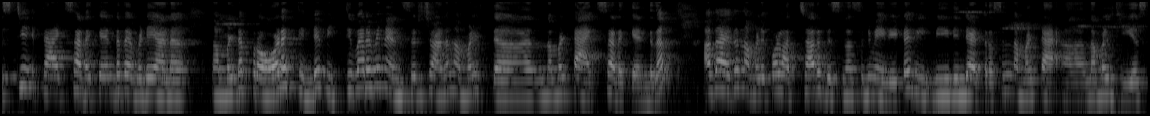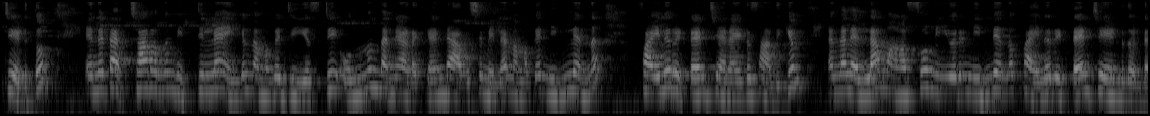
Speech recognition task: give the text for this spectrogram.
എസ് ടി ടാക്സ് അടയ്ക്കേണ്ടത് എവിടെയാണ്? നമ്മളുടെ പ്രോഡക്റ്റിന്റെ വിറ്റുവരവിനനുസരിച്ചാണ് നമ്മൾ നമ്മൾ ടാക്സ് അടയ്ക്കേണ്ടത് അതായത് നമ്മളിപ്പോൾ അച്ചാർ ബിസിനസ്സിന് വേണ്ടിയിട്ട് വീടിന്റെ അഡ്രസ്സിൽ നമ്മൾ നമ്മൾ ജി എസ് ടി എടുത്തു. എന്നിട്ട് അച്ചാർ ഒന്നും വിറ്റില്ല എങ്കിൽ നമുക്ക് ജി എസ് ടി ഒന്നും തന്നെ അടയ്ക്കേണ്ട ആവശ്യമില്ല. നമുക്ക് നില്ലെന്ന് ഫയൽ റിട്ടേൺ ചെയ്യാനായിട്ട് സാധിക്കും. എന്നാൽ എല്ലാ മാസവും ഈ ഒരു നില്ലെന്ന് ഫയൽ റിട്ടേൺ ചെയ്യേണ്ടതുണ്ട്.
